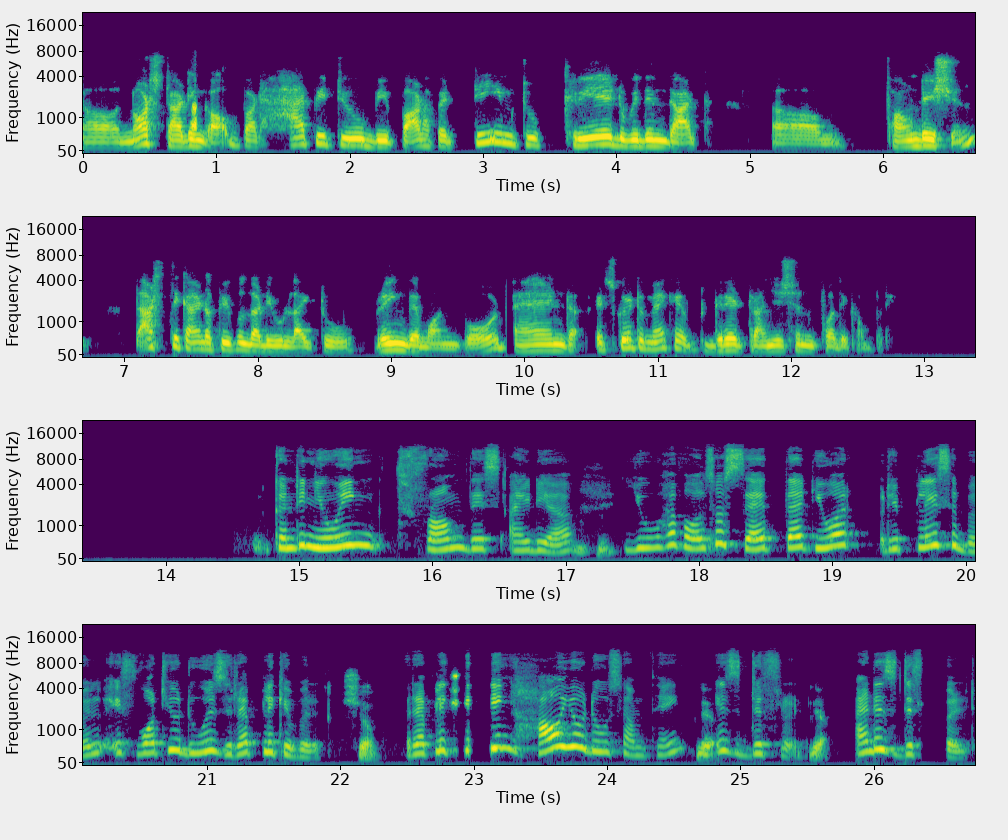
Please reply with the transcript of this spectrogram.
uh, not starting up but happy to be part of a team to create within that um, foundation that's the kind of people that you would like to bring them on board and it's going to make a great transition for the company continuing from this idea mm-hmm. you have also said that you are replaceable if what you do is replicable sure replicating how you do something yeah. is different yeah. and is difficult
